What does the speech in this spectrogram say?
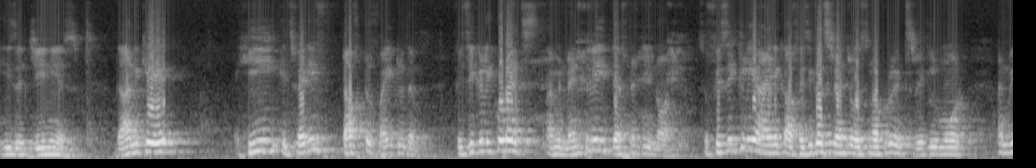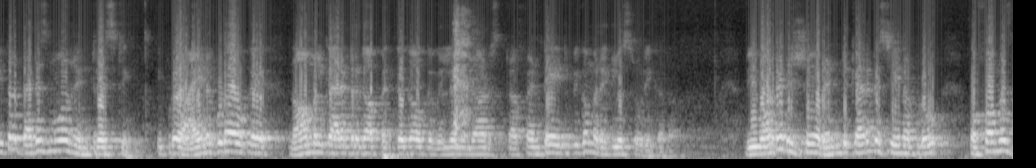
he's a genius దానికి he it's very tough to fight to them physically కూడా it's I mean mentally definitely not so physically ఆయనకి ఆ ఫిజికల్ స్ట్రెంత్ వచ్చినప్పుడు it's little more and without that is more interesting ఇప్పుడు ఆయన కూడా ఒక నార్మల్ క్యారెక్టర్గా పెద్దగా ఒక విలన్ స్టఫ్ అంటే ఇట్ బికమ్ రెగ్యులర్ స్టోరీ కదా. వీ వాంటెడ్ షో రెండు క్యారెక్టర్స్ చేయనప్పుడు పర్ఫార్మెన్స్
